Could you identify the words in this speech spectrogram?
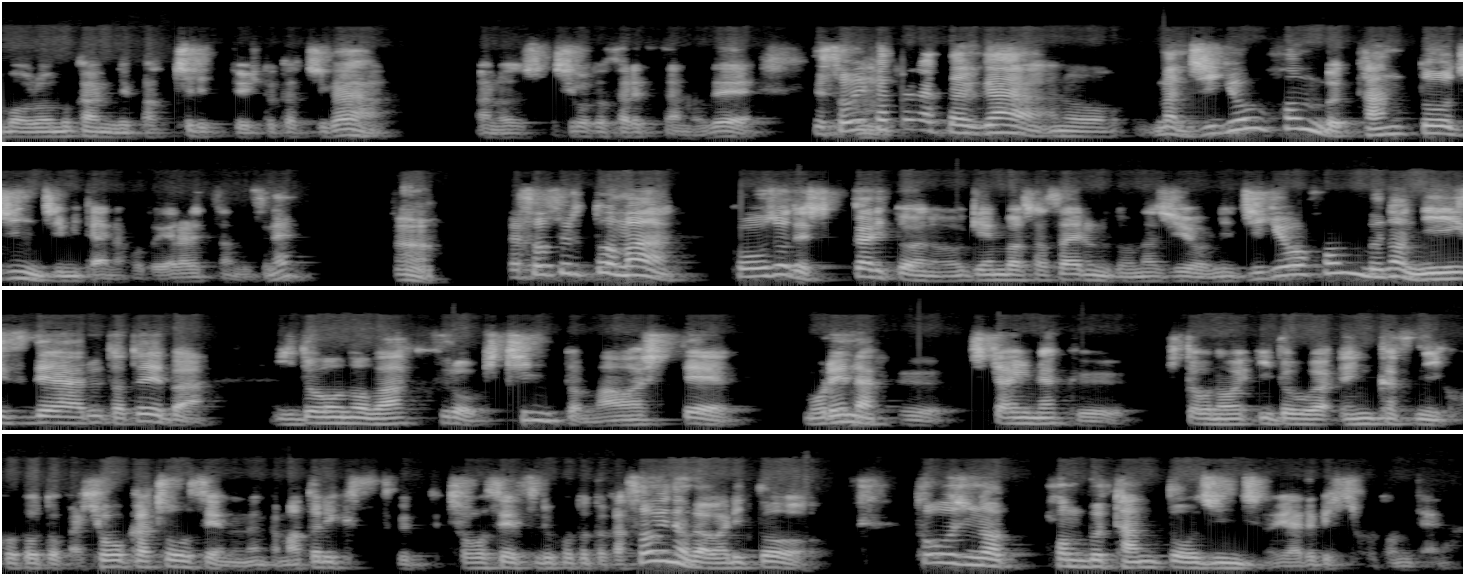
もう労務管理バッチリっていう人たちが、あの、仕事されてたので、でそういう方々が、あの、まあ、事業本部担当人事みたいなことをやられてたんですね。うん。でそうすると、まあ、工場でしっかりとあの、現場を支えるのと同じように、事業本部のニーズである、例えば、移動のワークフローをきちんと回して、漏れなく、遅滞なく、人の移動が円滑に行くこととか、評価調整のなんかマトリックス作って調整することとか、そういうのが割と、当時の本部担当人事のやるべきことみたいな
